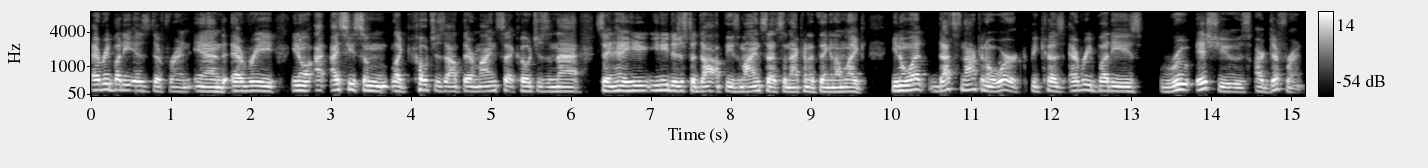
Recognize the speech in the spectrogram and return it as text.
everybody is different, and every you know, I, I, see some like coaches out there, mindset coaches, and that saying, hey, you, you need to just adopt these mindsets and that kind of thing. And I'm like, you know what? That's not to work because everybody's root issues are different.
